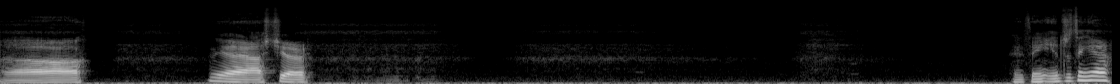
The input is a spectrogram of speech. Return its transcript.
Uh, yeah, sure. Anything interesting here?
